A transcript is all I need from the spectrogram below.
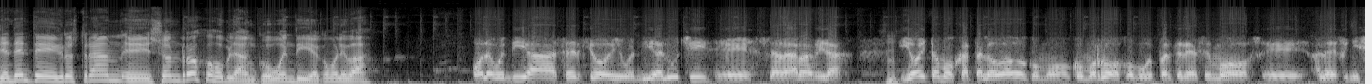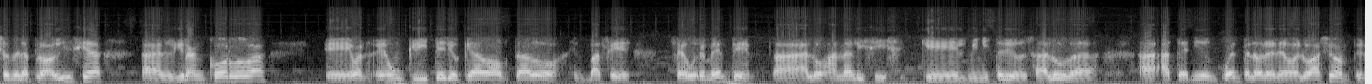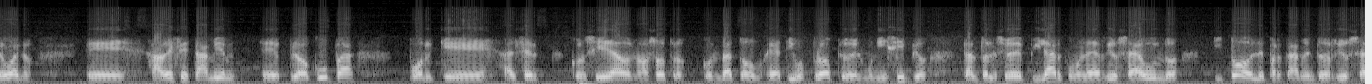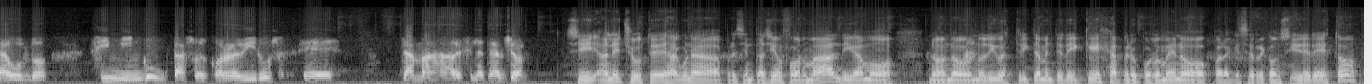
Intendente Grostram, eh, ¿son rojos o blancos? Buen día, ¿cómo le va? Hola, buen día Sergio y buen día Luchi. Eh, la verdad, mirá, Mm. y hoy estamos catalogados como, como rojo porque pertenecemos eh, a la definición de la provincia, al Gran Córdoba. Eh, bueno, es un criterio que ha adoptado en base seguramente a, a los análisis que el Ministerio de Salud ha, ha- ha tenido en cuenta a la hora de la evaluación, pero bueno, eh, a veces también eh, preocupa porque al ser considerados nosotros con datos objetivos propios del municipio, tanto la ciudad de Pilar como la de Río Segundo y todo el departamento de Río Segundo, sin ningún caso de coronavirus, eh, llama a veces la atención. Sí, ¿han hecho ustedes alguna presentación formal, digamos, no, no, no digo estrictamente de queja, pero por lo menos para que se reconsidere esto?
